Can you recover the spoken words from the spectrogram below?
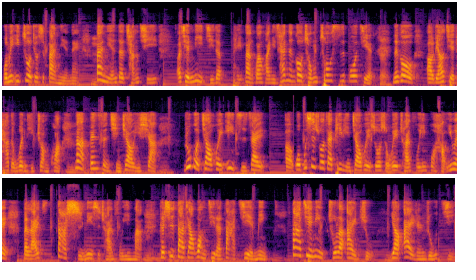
我们一做就是半年呢，嗯、半年的长期而且密集的。陪伴关怀，你才能够从抽丝剥茧，对，能够呃了解他的问题状况。嗯、那 Benson 请教一下，嗯、如果教会一直在呃，我不是说在批评教会说所谓传福音不好，因为本来大使命是传福音嘛，嗯、可是大家忘记了大诫命，嗯、大诫命除了爱主。要爱人如己。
